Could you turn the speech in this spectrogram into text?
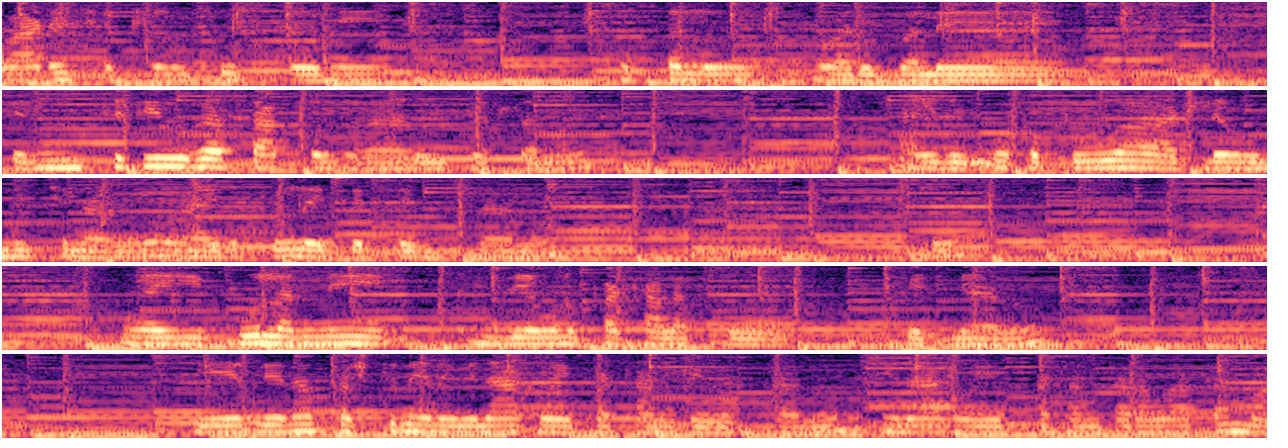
వాడే చెట్లను చూసుకొని అసలు వాడు భలే సెన్సిటివ్గా సాక్కుంటున్నాడు ఈ చెట్లను. ఐదు ఒక పువ్వు అట్లే ఉండిచ్చినాను. ఐదు పూలు అయితే తెంపినాను ఇంకా ఈ పూలన్నీ దేవుని పటాలకు పెట్టినాను. ఏదైనా ఫస్ట్ నేను వినాయకమై పటానికి వెళ్తాను వినాయకమై పటం తర్వాత మా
